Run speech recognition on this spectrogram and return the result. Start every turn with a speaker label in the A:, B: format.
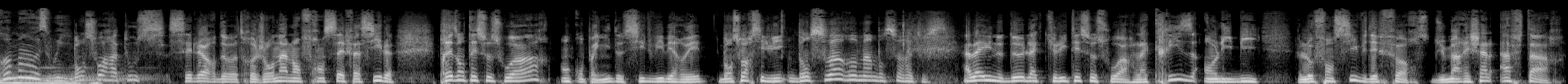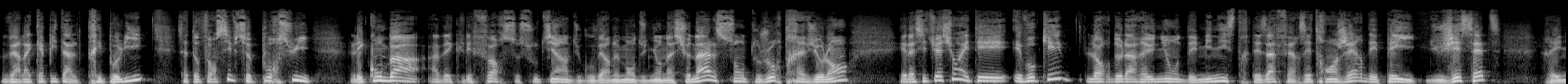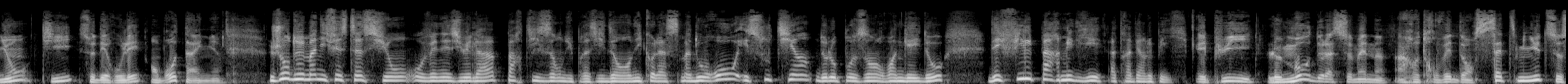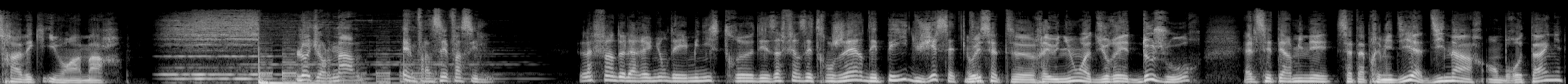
A: Romain Ozoui.
B: Bonsoir à tous, c'est l'heure de votre journal en français facile, présenté ce soir en compagnie de Sylvie Berruet. Bonsoir Sylvie.
C: Bonsoir Romain, bonsoir à tous.
B: À la une de l'actualité ce soir, la crise en Libye, l'offensive des forces du maréchal Haftar vers la capitale Tripoli. Cette offensive se poursuit. Les combats avec les forces soutien du gouvernement d'union nationale sont toujours très violents. Et la situation a été évoquée lors de la réunion des ministres des Affaires étrangères des pays du G7, réunion qui se déroulait en Bretagne.
C: Jour de manifestation au Venezuela, partisans du président Nicolas Maduro et soutien de l'opposant Juan Guaido défilent par milliers à travers le pays.
B: Et puis, le mot de la semaine à retrouver dans 7 minutes, ce sera avec Yvan Amar.
D: Le journal en français facile.
C: La fin de la réunion des ministres des Affaires étrangères des pays du G7.
B: Oui, cette euh, réunion a duré deux jours. Elle s'est terminée cet après-midi à Dinard, en Bretagne.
